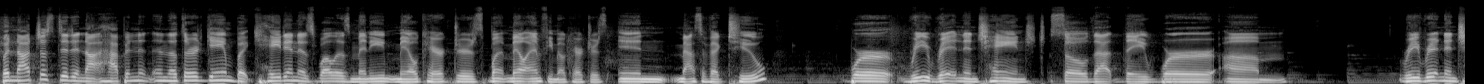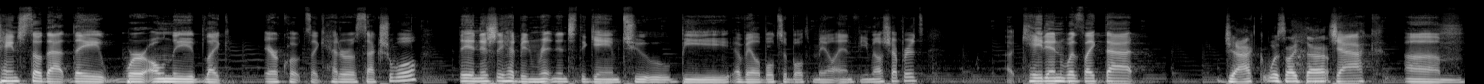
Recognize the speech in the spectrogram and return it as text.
But not just did it not happen in the third game, but Kaidan, as well as many male characters, male and female characters in Mass Effect 2, were rewritten and changed so that they were um, rewritten and changed so that they were only like air quotes like heterosexual. They initially had been written into the game to be available to both male and female Shepards. Uh, Kaidan was like that. Jack was like that. Jack, um,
